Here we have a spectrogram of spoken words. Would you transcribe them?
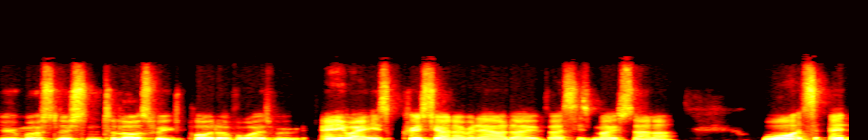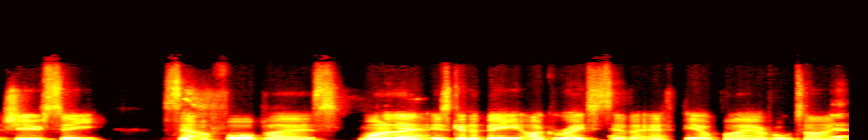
you must listen to last week's pod, otherwise. We... Anyway, it's Cristiano Ronaldo versus Mo Salah. What a juicy set of four players. One of them is going to be our greatest ever FPL player of all time. Yeah.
